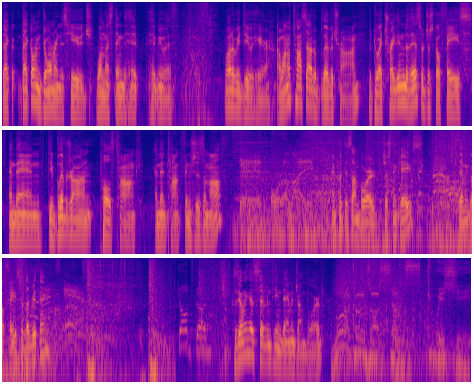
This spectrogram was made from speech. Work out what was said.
That that going dormant is huge. One less thing to hit hit me with. What do we do here? I want to toss out Oblivitron, but do I trade into this or just go face and then the Oblivitron pulls Tonk and then Tonk finishes him off? Dead or alive. And put this on board just in case? Then we go face with everything? Job's done. Because he only has 17 damage on board. Mortals are so squishy.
